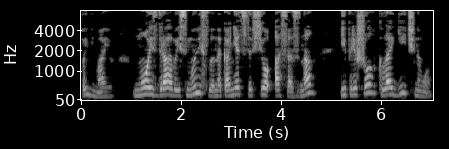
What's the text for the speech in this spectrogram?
понимаю. Мой здравый смысл наконец-то все осознал и пришел к логичному,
